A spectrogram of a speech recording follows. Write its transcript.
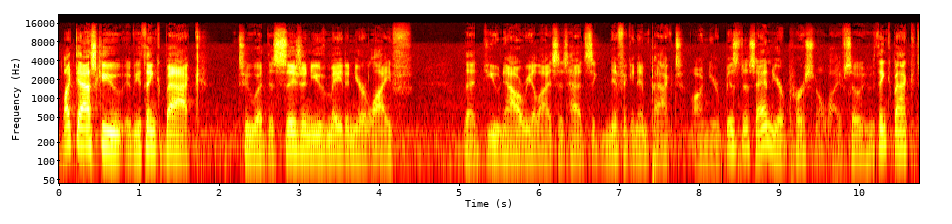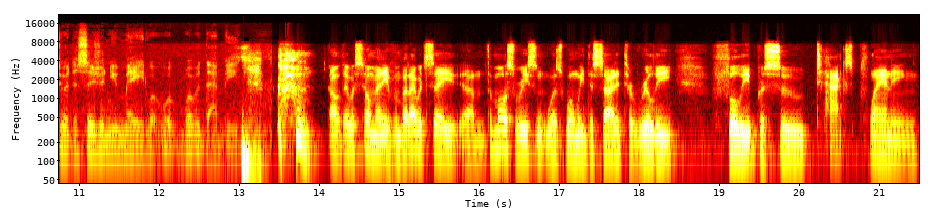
I'd like to ask you if you think back to a decision you've made in your life that you now realize has had significant impact on your business and your personal life. So, if you think back to a decision you made, what what, what would that be? oh, there were so many of them, but I would say um, the most recent was when we decided to really fully pursue tax planning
